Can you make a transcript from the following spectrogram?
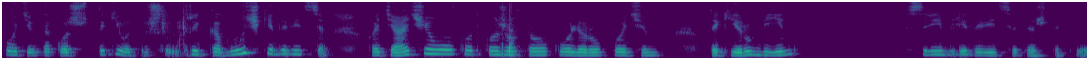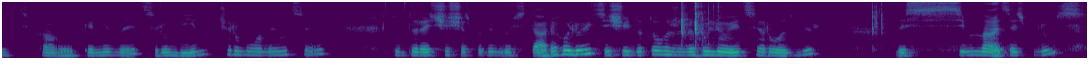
Потім також такі от прийшли три каблучки, дивіться, котяче око такого жовтого кольору. Потім такий рубін в сріблі. Дивіться, теж такий цікавий камінець, рубін червоний. оцей от. Тут, до речі, зараз подивлюсь. Так, регулюється, ще й до того ж регулюється розмір. Десь 17 плюс.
